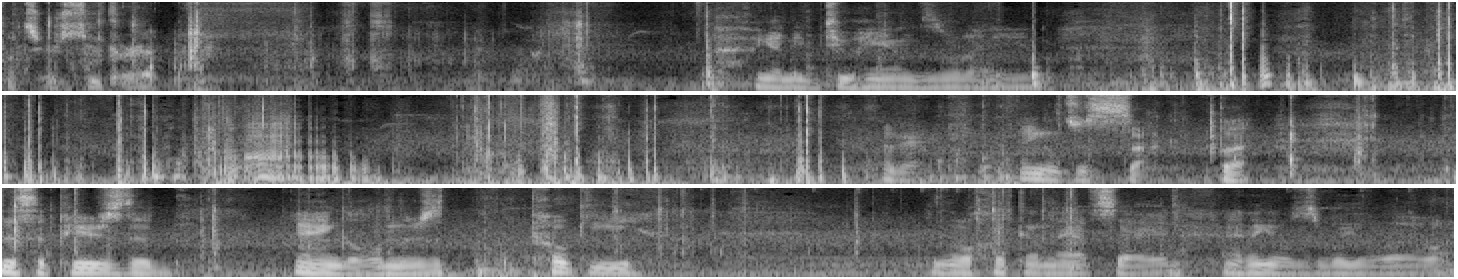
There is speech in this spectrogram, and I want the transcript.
What's your secret? I think I need two hands is what I need. Okay, angles just suck, but this appears to angle and there's a pokey little hook on that side. I think it'll just wiggle out.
